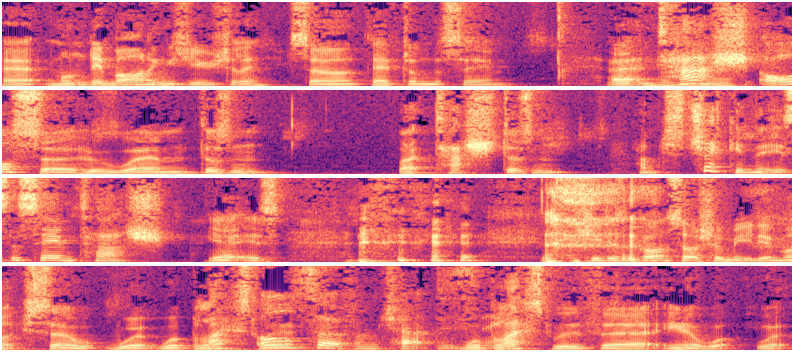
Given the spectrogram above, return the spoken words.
uh, Monday mornings usually, so they've done the same. Uh, and Tash also, who um, doesn't like Tash doesn't. I'm just checking. It is the same Tash. Yeah, it is. she doesn't go on social media much, so we're, we're blessed with. Also from Chat Disney. We're blessed with, uh, you know, we're, we're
